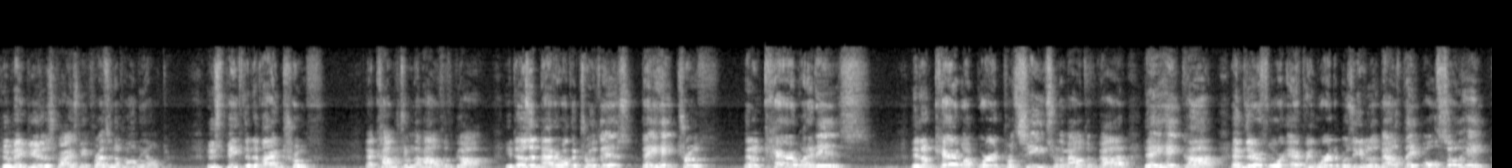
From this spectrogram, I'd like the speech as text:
to make Jesus Christ be present upon the altar, to speak the divine truth that comes from the mouth of God. It doesn't matter what the truth is, they hate truth. They don't care what it is. They don't care what word proceeds from the mouth of God. They hate God. And therefore, every word that proceeds from his mouth, they also hate.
